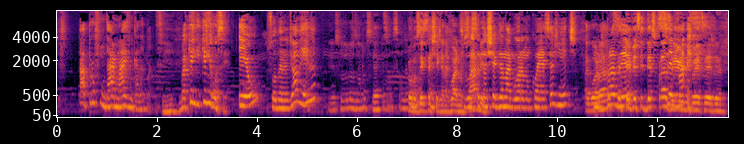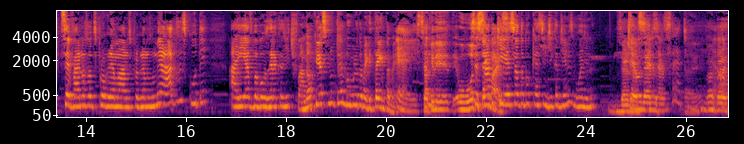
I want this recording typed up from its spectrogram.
aprofundar mais em cada banda. Sim. Mas quem, quem é você? Eu sou o Daniel de Almeida. Eu sou o Leozono 7. Eu sou o Pra você que tá chegando agora, não Se sabe? você tá chegando agora não conhece a gente, Agora muito prazer. você teve esse desprazer Você vai- de conhecer a gente. Você vai nos outros programas, lá nos programas numerados, escutem aí as baboseiras que a gente fala. Não que esse não tenha número também, que tem também. É, isso Só é- que ele- o outro Você tem sabe mais. que esse é o Doublecast Indica de James Bond, né? Que é o 007. 007. É, vai, vai,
